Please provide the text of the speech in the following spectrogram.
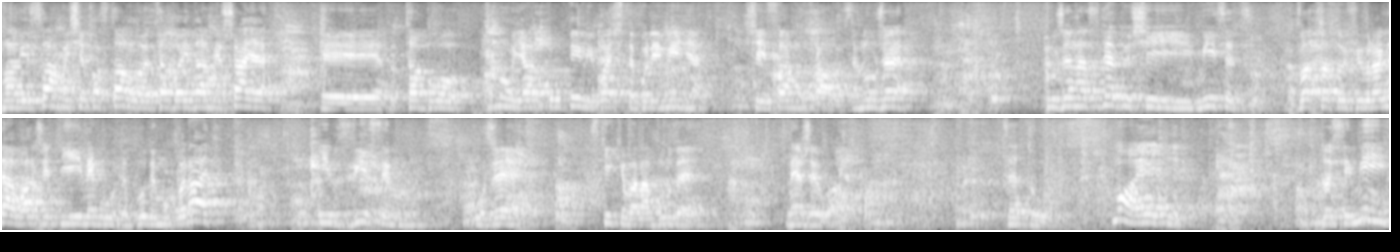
на віса. Ще поставили, ця байда мішає е, табло. Ну, я відкрутив і бачите, більш-менш ще й сам вправився. Ну, вже, вже на слідуючий місяць, 20 февраля, важити її не буде. Будемо вбирати і взвісимо вже скільки вона буде не жива. Це тут. Ну а эти до 7,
